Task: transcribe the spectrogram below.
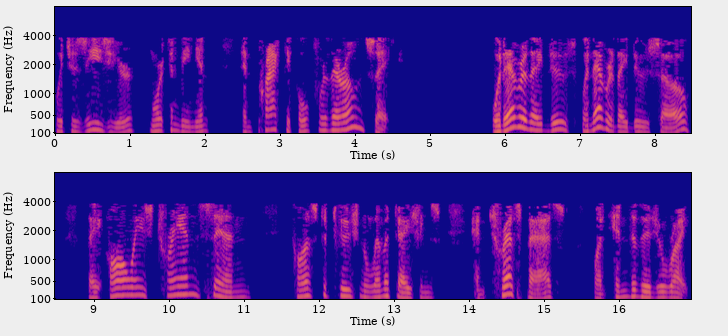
which is easier, more convenient, and practical for their own sake. Whatever they do, whenever they do so, they always transcend constitutional limitations and trespass on individual rights.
